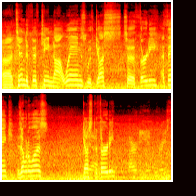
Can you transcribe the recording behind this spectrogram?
uh, 10 to 15 knot winds with gusts to 30, I think. Is that what it was? Gust yeah, to 30? 30 increasing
